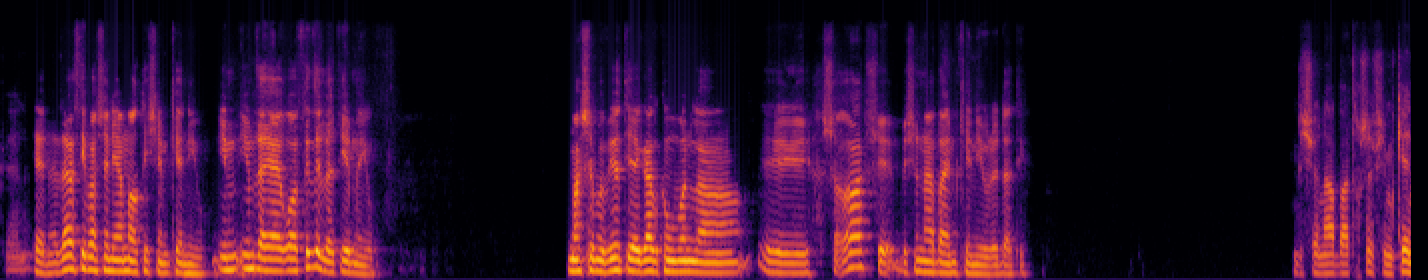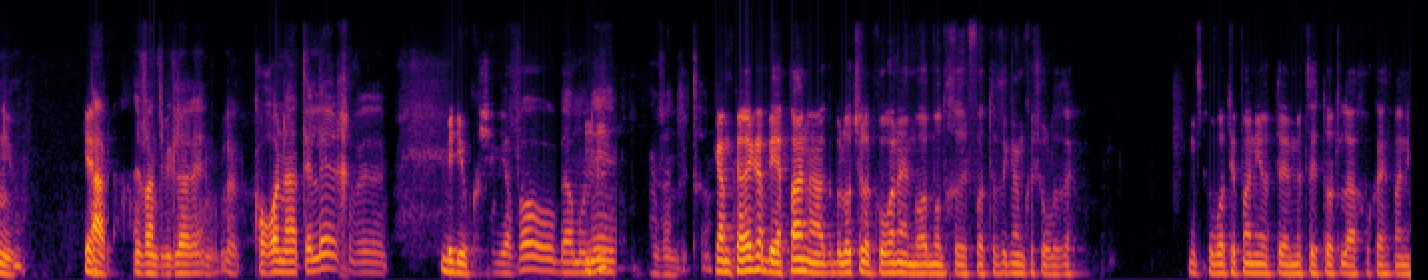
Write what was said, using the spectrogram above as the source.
כאלה. כן, אז זו הסיבה שאני אמרתי שהם כן יהיו. אם, אם זה היה אירוע פיזי, לדעתי הם היו. מה שמביא אותי אגב כמובן להשערה שבשנה הבאה הם כן יהיו לדעתי. בשנה הבאה אתה חושב שהם כן יהיו. כן, אה, הבנתי, בגלל קורונה תלך, בדיוק. ושהם יבואו בהמוני... הבנתי אותך. גם כרגע ביפן ההגבלות של הקורונה הן מאוד מאוד חריפות, אז זה גם קשור לזה. חברות יפניות אה, מצייתות לחוק היפני.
